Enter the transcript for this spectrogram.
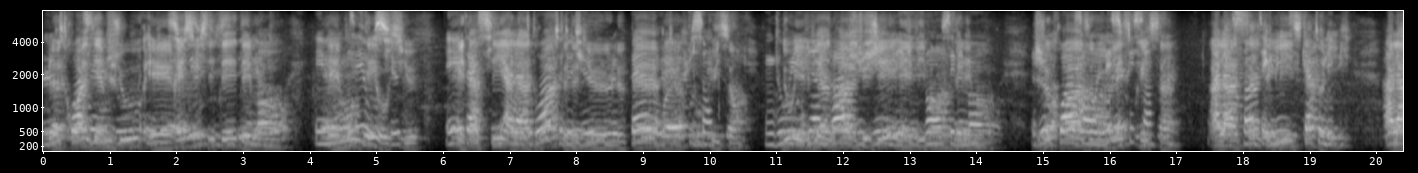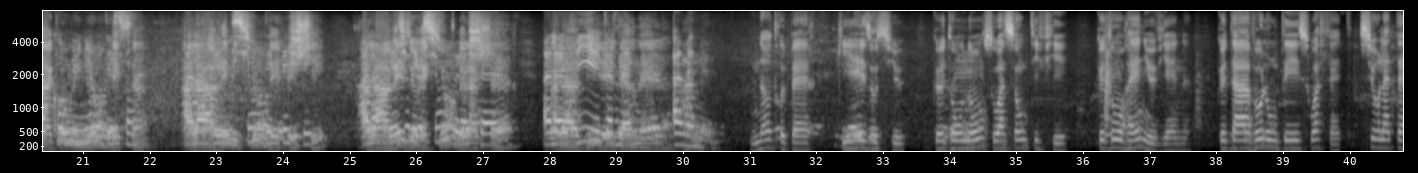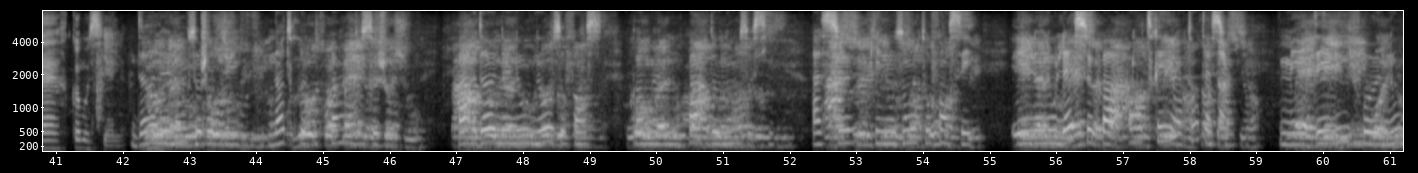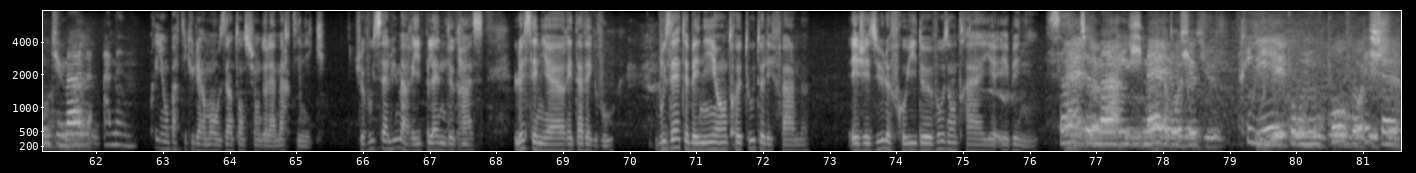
le troisième jour est ressuscité des morts, est monté aux cieux, est assis à la droite de Dieu, le Père Tout-Puissant, d'où il viendra juger les vivants et les morts. Je crois en l'Esprit Saint, à la Sainte Église catholique, à la communion des saints, à la rémission des péchés, à la résurrection de la chair, à la vie éternelle. Amen. Notre Père, qui es aux cieux, que ton nom soit sanctifié, que ton règne vienne, que ta volonté soit faite sur la terre comme au ciel. Donne-nous aujourd'hui notre pain de ce jour. Pardonne-nous nos offenses, comme nous pardonnons aussi à ceux qui nous ont offensés et ne nous laisse pas entrer en tentation, mais délivre-nous du mal. Amen. Prions particulièrement aux intentions de la Martinique. Je vous salue Marie, pleine de grâce. Le Seigneur est avec vous. Vous êtes bénie entre toutes les femmes, et Jésus, le fruit de vos entrailles, est béni. Sainte Marie, Mère de Dieu, priez pour nous pauvres pécheurs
